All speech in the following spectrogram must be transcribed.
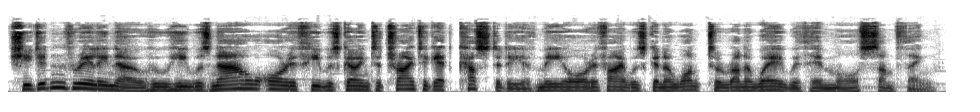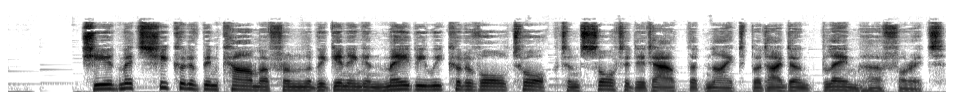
She didn't really know who he was now or if he was going to try to get custody of me or if I was gonna want to run away with him or something. She admits she could have been calmer from the beginning and maybe we could have all talked and sorted it out that night but I don't blame her for it.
